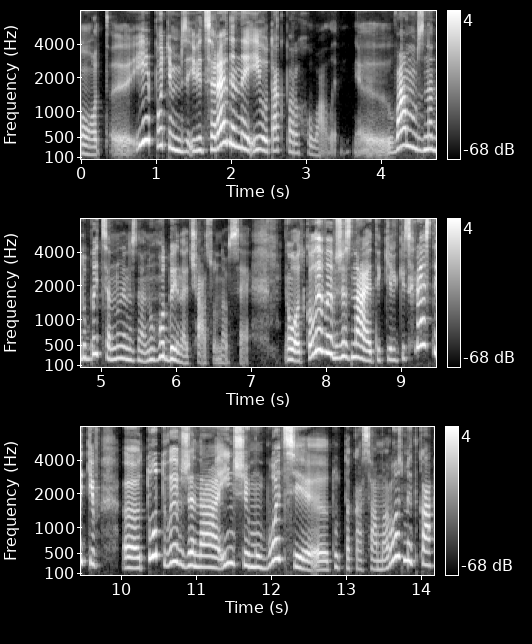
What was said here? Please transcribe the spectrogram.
От, е, і потім від середини і отак порахували. Е, Вам знадобиться, ну я не знаю, ну година часу на все. От, коли ви вже знаєте кількість хрестиків, е, тут ви вже на іншому боці, тут така сама розмітка.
